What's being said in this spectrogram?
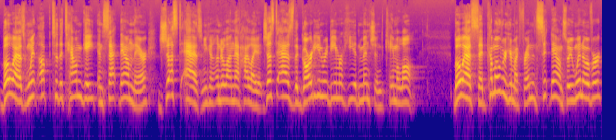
Boaz went up to the town gate and sat down there, just as, and you can underline that, highlight it, just as the guardian redeemer he had mentioned came along. Boaz said, Come over here, my friend, and sit down. So he went over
